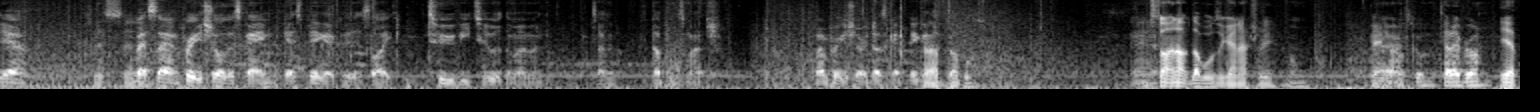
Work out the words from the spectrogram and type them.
Yeah. It's, I uh, better say, I'm pretty sure this game gets bigger because it's like two v two at the moment. It's like a doubles match. But I'm pretty sure it does get bigger. I have doubles. Yeah. I'm starting up doubles again actually on Game Yeah, cool. Tell everyone. Yep.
